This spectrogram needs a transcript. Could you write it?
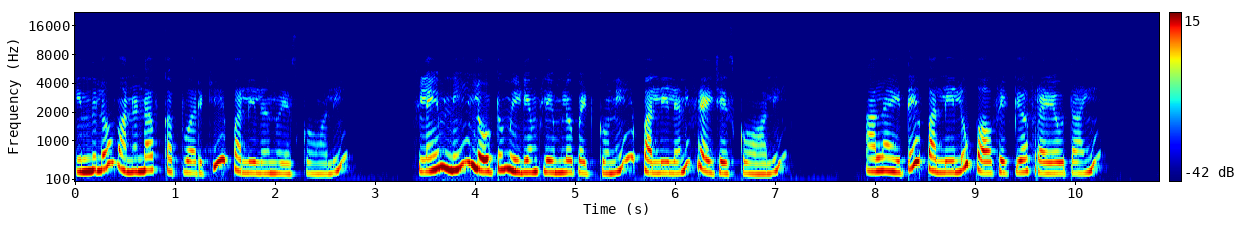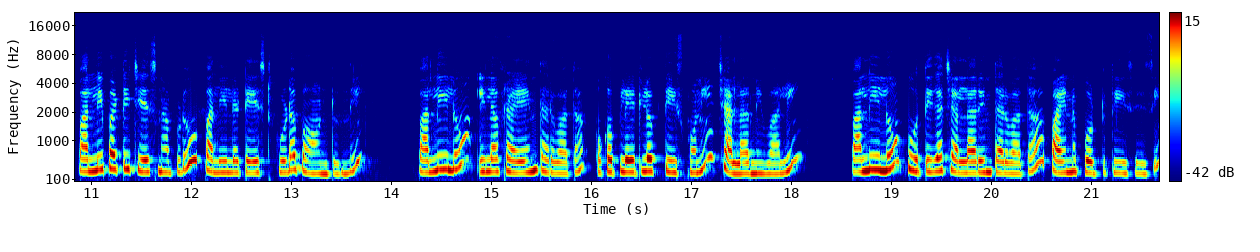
ఇందులో వన్ అండ్ హాఫ్ కప్ వరకు పల్లీలను వేసుకోవాలి. ఫ్లేమ్ని లో టు మీడియం ఫ్లేమ్లో పెట్టుకొని పల్లీలని ఫ్రై చేసుకోవాలి. అలా అయితే పల్లీలు పర్ఫెక్ట్గా ఫ్రై అవుతాయి. పల్లీ పట్టి చేసినప్పుడు పల్లీల టేస్ట్ కూడా బాగుంటుంది. పల్లీలు ఇలా ఫ్రై అయిన తర్వాత ఒక ప్లేట్లోకి తీసుకొని చల్లారనివ్వాలి. పల్లీలు పూర్తిగా చల్లారిన తర్వాత పైన పొట్టు తీసేసి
